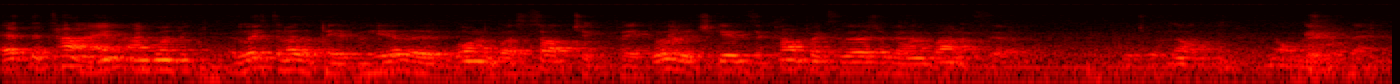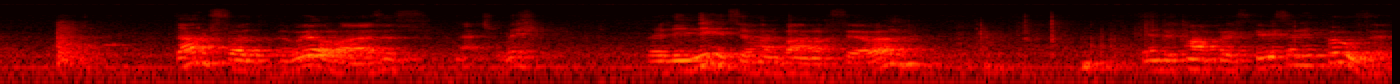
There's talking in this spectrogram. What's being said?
at the time, I'm going to list another paper here, the Bohnenblust-Sobczyk paper, which gives the complex version of the Hahn-Banach theorem, which was not known then. Dunford realizes, naturally, that he needs a Hahn-Banach theorem in the complex case, and he proves it.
